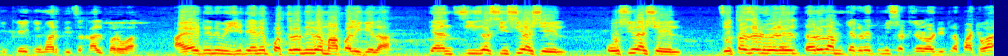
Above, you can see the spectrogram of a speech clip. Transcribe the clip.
इथले एक इमारतीचं काल परवा. आय आय टी आणि व्हीजीटीआयने पत्र दिलं महापालिकेला. त्यांची जर सीसी असेल ओसी असेल जोताजड वेळ असेल तरच आमच्याकडे तुम्ही स्ट्रक्चरल ऑडिटला पाठवा.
